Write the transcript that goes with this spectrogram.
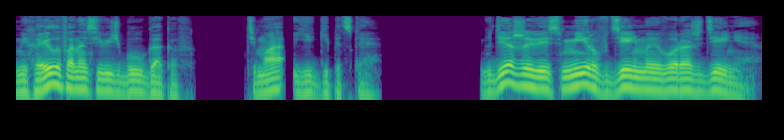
Михаил Афанасьевич Булгаков. Тьма египетская. Где же весь мир в день моего рождения?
